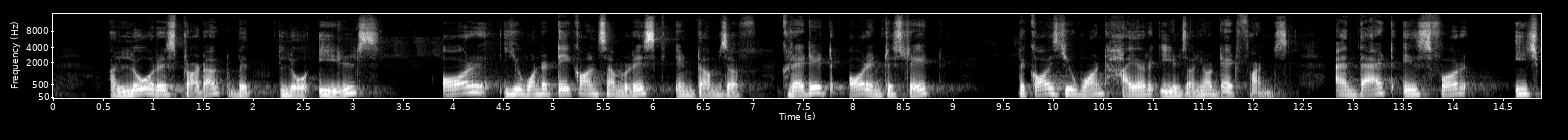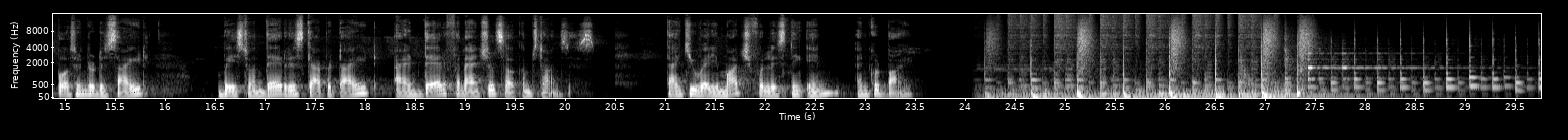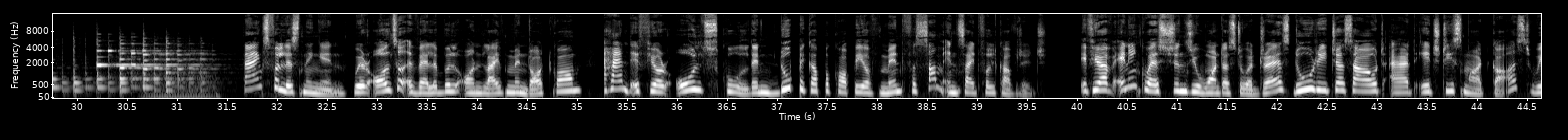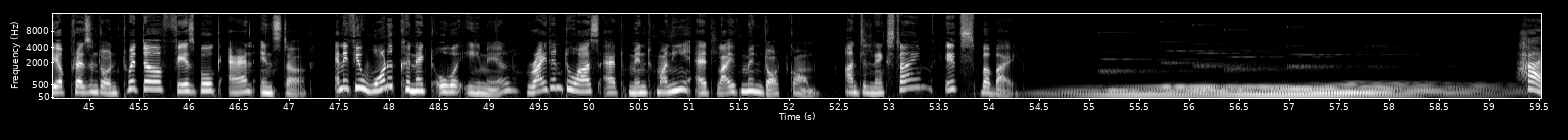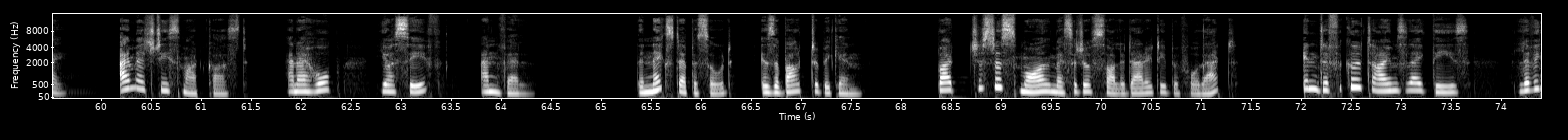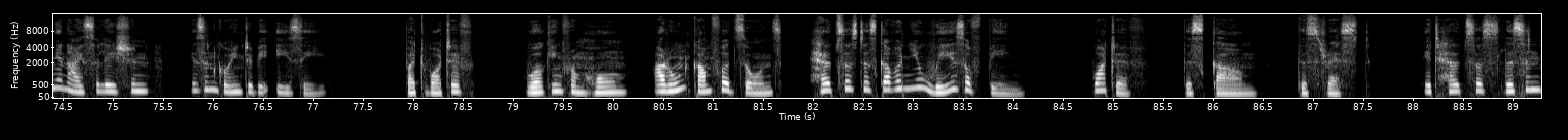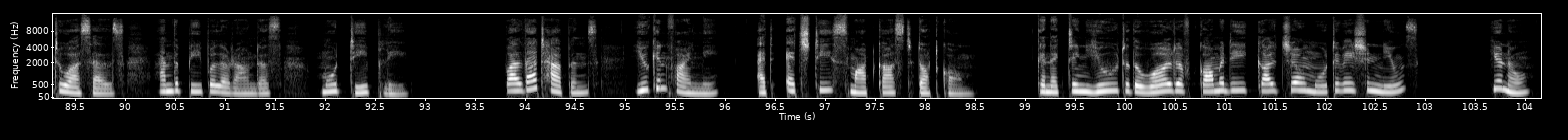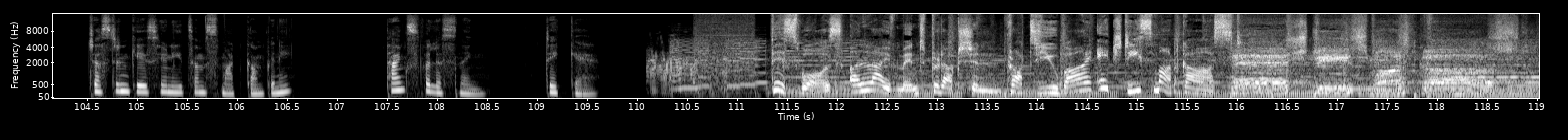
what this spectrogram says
a low risk product with low yields or you want to take on some risk in terms of credit or interest rate because you want higher yields on your debt funds. And that is for each person to decide based on their risk appetite and their financial circumstances. Thank you very much for listening in and goodbye. Thanks for listening in. We're also available on livemint.com. And if you're old school, then do pick up a copy of Mint for some insightful coverage. If you have any questions you want us to address, do reach us out at HT Smartcast. We are present on Twitter, Facebook, and Insta. And if you want to connect over email, write into us at mintmoney at livemint.com. Until next time, it's bye bye. Hi, I'm HT Smartcast, and I hope you're safe and well. The next episode is about to begin. But just a small message of solidarity before that. In difficult times like these, living in isolation isn't going to be easy. But what if working from home, our own comfort zones, helps us discover new ways of being? What if this calm, this rest, it helps us listen to ourselves and the people around us more deeply? While that happens, you can find me at htsmartcast.com, connecting you to the world of comedy, culture, motivation news. You know, just in case you need some smart company. Thanks for listening. Take care. This was a Live Mint production brought to you by HT Smartcast. HT Smartcast.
